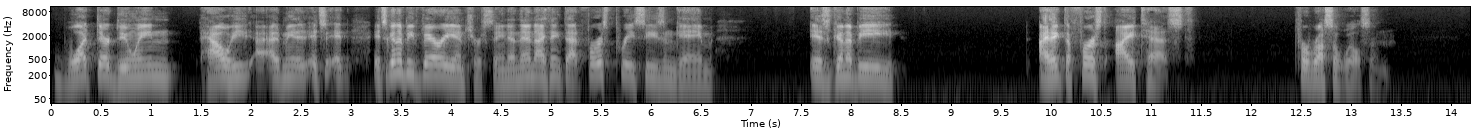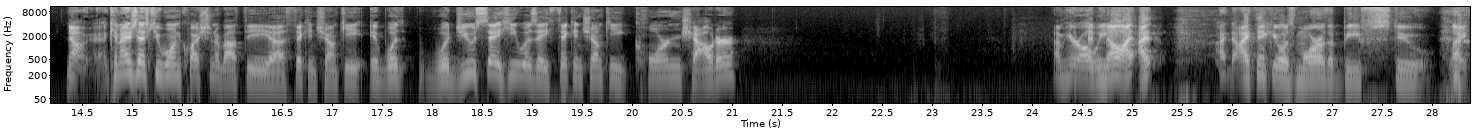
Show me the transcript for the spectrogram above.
what they're doing, how he I mean it's it, it's going to be very interesting. And then I think that first preseason game is going to be I think the first eye test for Russell Wilson. Now, can I just ask you one question about the uh, thick and chunky? It would would you say he was a thick and chunky corn chowder? I'm here all week. No, I, I, I think it was more of the beef stew, like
